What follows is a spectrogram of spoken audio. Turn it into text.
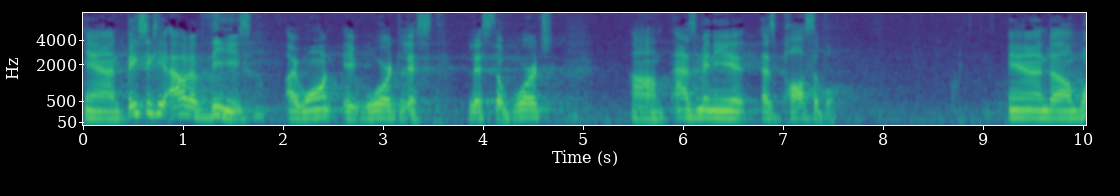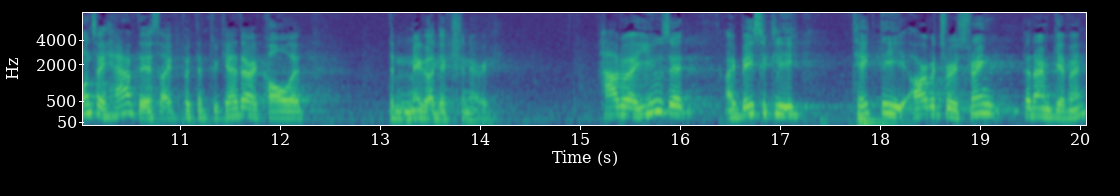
and basically out of these, I want a word list, list of words, um, as many as possible. And um, once I have this, I put them together. I call it the mega dictionary. How do I use it? I basically take the arbitrary string that I'm given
